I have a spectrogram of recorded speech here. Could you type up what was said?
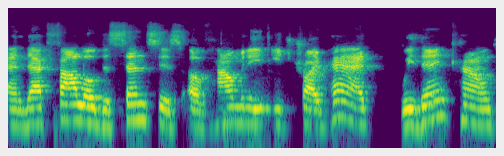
and that followed the census of how many each tribe had, we then count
